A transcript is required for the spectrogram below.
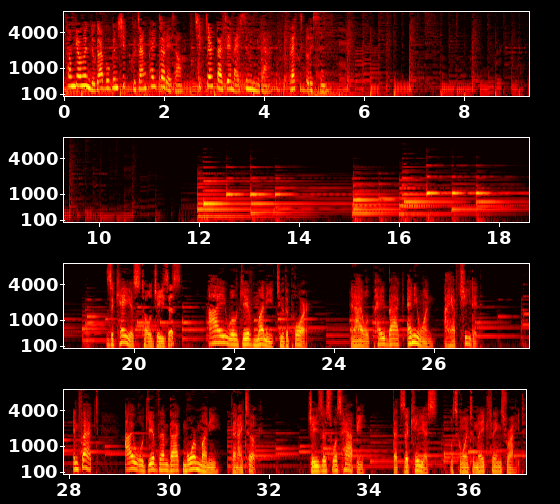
성경은 누가복음 19장 8절에서 10절까지의 말씀입니다. Let's listen. Zacchaeus told Jesus, I will give money to the poor, and I will pay back anyone I have cheated. In fact, I will give them back more money than I took. Jesus was happy that Zacchaeus was going to make things right.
